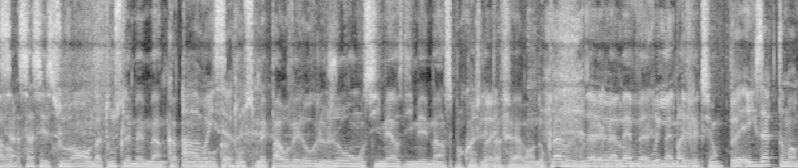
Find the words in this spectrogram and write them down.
ça, Ça, c'est souvent, on a tous le même. Hein, quand, ah on, quand on se met pas au vélo, le jour où on s'y met, on se dit mais mince, pourquoi je l'ai pas fait avant? Donc là, vous avez la euh, même, même réflexion. exactement.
